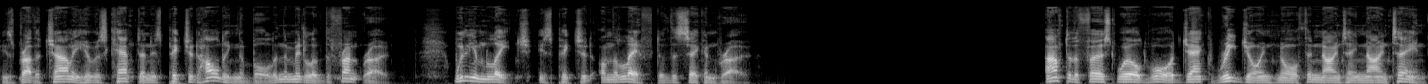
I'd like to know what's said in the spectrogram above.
His brother Charlie, who was captain, is pictured holding the ball in the middle of the front row. William Leach is pictured on the left of the second row. After the First World War, Jack rejoined North in 1919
